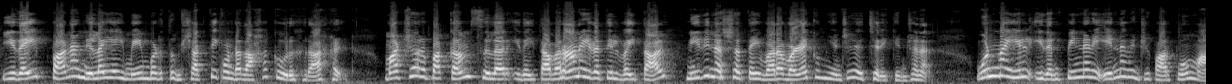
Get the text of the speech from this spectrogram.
இதை பண நிலையை மேம்படுத்தும் சக்தி கொண்டதாக கூறுகிறார்கள். மற்றொரு பக்கம் சிலர் இதை தவறான இடத்தில் வைத்தால் நிதி நஷ்டத்தை வரவழைக்கும் என்று எச்சரிக்கின்றனர். உண்மையில் இதன் பின்னணி என்னவென்று பார்ப்போமா?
